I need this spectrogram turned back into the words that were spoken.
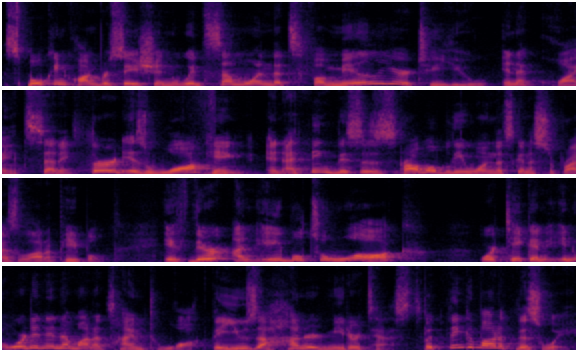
spoken conversation with someone that's familiar to you in a quiet setting. Third is walking, and I think this is probably one that's gonna surprise a lot of people. If they're unable to walk, or take an inordinate amount of time to walk. They use a 100 meter test. But think about it this way.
